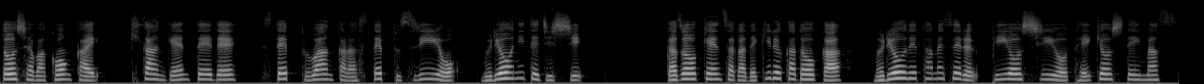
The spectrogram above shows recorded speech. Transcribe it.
同社は今回期間限定でステップ1からステップ3を無料にて実施。画像検査ができるかどうか無料で試せる POC を提供しています。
